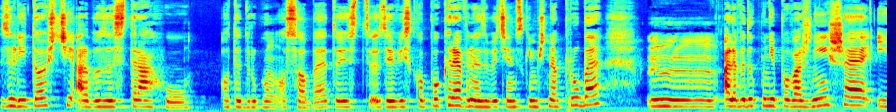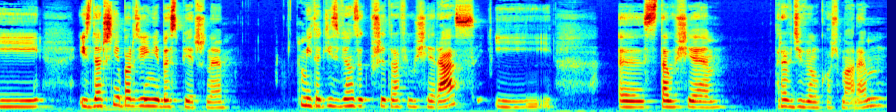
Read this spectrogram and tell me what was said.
z litości albo ze strachu o tę drugą osobę. To jest zjawisko pokrewne z byciem z kimś na próbę, mm, ale według mnie poważniejsze i, i znacznie bardziej niebezpieczne. Mi taki związek przytrafił się raz i y, stał się prawdziwym koszmarem,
